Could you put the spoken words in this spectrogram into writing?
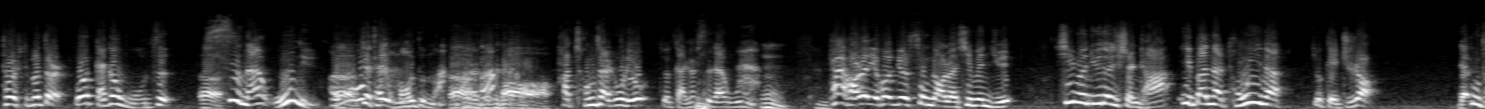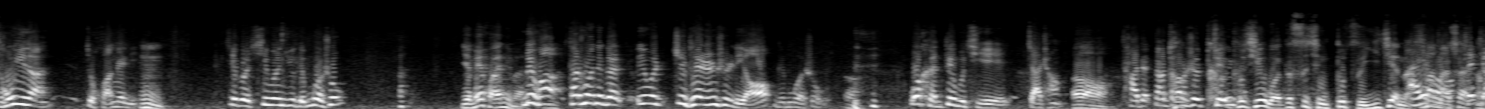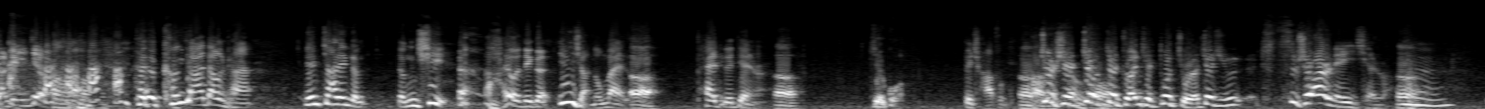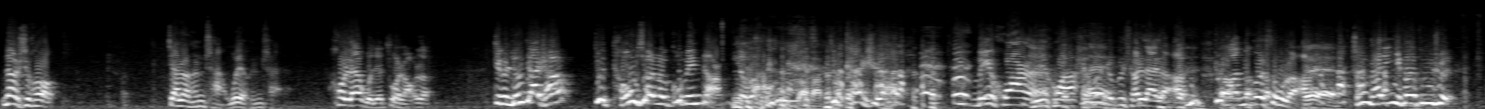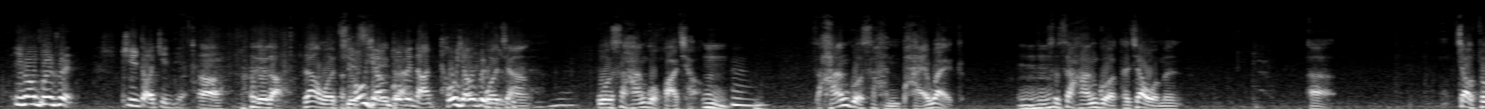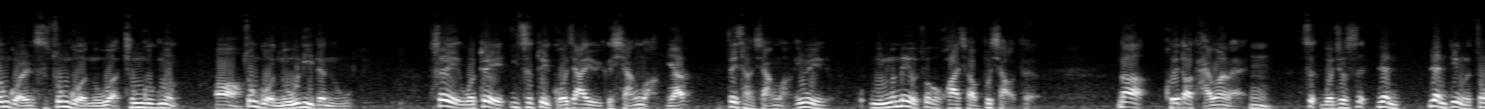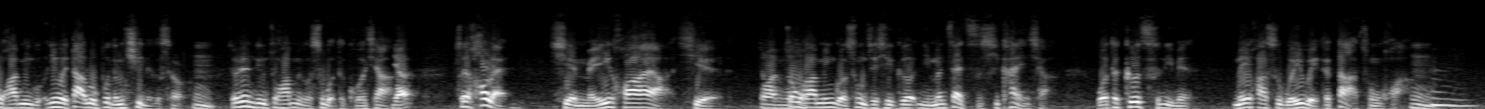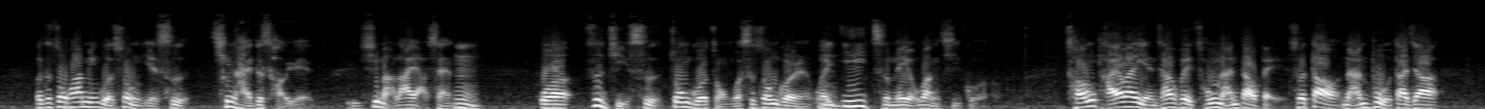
他说什么字儿？我说改个五字，四男五女，这才有矛盾嘛。哦，他从善如流，就改成四男五女。嗯。拍好了以后就送到了新闻局，新闻局的审查，一般呢同意呢就给执照，不同意呢就还给你。嗯，结果新闻局给没收，也没还你们。没还，他说那个因为制片人是李敖，给没收。嗯，我很对不起贾昌。哦，他的那当时对不起我的事情不止一件呢，慢慢算。先讲这一件吧。他就倾家荡产，连家里冷冷气 还有那个音响都卖了啊，拍这个电影啊。结果被查封，这是这这转起来多久了？这已经四十二年以前了。嗯，那时候家长很惨，我也很惨。后来我就坐牢了，这个刘家昌就投向了国民党，你知道吧？就开始梅花了，梅花什么什么全来了啊！中华民国送了啊！从他的一帆风顺，一帆风顺，直到今天。啊，刘导。让我投降国民党，投降我讲，我是韩国华侨。嗯。嗯。韩国是很排外的，嗯，这在韩国，他叫我们，呃，叫中国人是中国奴啊，中国奴，哦，中国奴隶的奴，所以我对一直对国家有一个向往，呀，非常向往，因为你们没有做过华侨，不晓得。那回到台湾来，嗯，这我就是认认定了中华民国，因为大陆不能去那个时候，嗯，就认定中华民国是我的国家，呀，所以后来写梅花呀，写。中华民国颂这些歌，你们再仔细看一下，我的歌词里面，梅花是巍巍的大中华。嗯，我的中华民国颂也是青海的草原，喜马拉雅山。嗯，我自己是中国种，我是中国人，我一直没有忘记过。从台湾演唱会从南到北，说到南部，大家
